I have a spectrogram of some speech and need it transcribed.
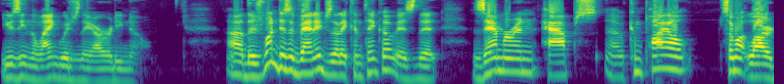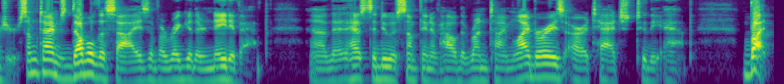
using the language they already know. Uh, there's one disadvantage that I can think of is that Xamarin apps uh, compile somewhat larger, sometimes double the size of a regular native app. Uh, that has to do with something of how the runtime libraries are attached to the app. But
